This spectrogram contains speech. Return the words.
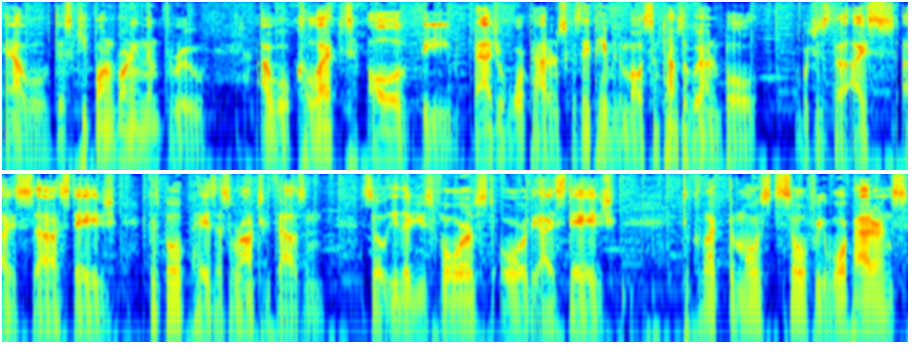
and I will just keep on running them through I will collect all of the Badger War patterns because they pay me the most. Sometimes I'll go down to Bull, which is the ice ice uh, stage, because Bull pays us around 2,000. So either use Forest or the ice stage to collect the most soul for your war patterns.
